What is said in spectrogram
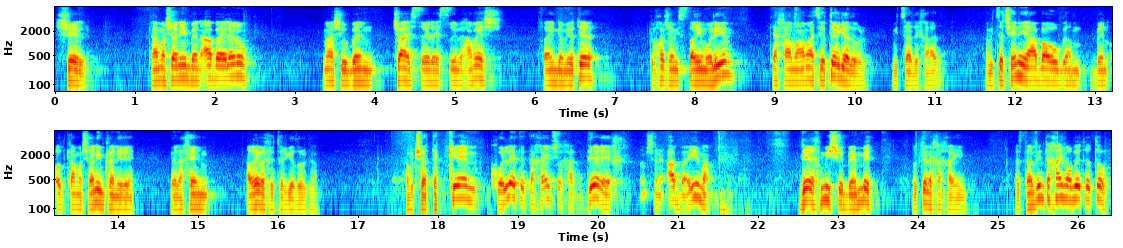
של כמה שנים בין אבא אלינו? משהו בין 19 ל-25, לפעמים גם יותר. ככל שהמספרים עולים, ככה המאמץ יותר גדול מצד אחד, ומצד שני אבא הוא גם בין עוד כמה שנים כנראה, ולכן הרווח יותר גדול גם. אבל כשאתה כן קולט את החיים שלך דרך, לא משנה, אבא, אימא, דרך מי שבאמת נותן לך חיים, אז אתה מבין את החיים הרבה יותר טוב.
